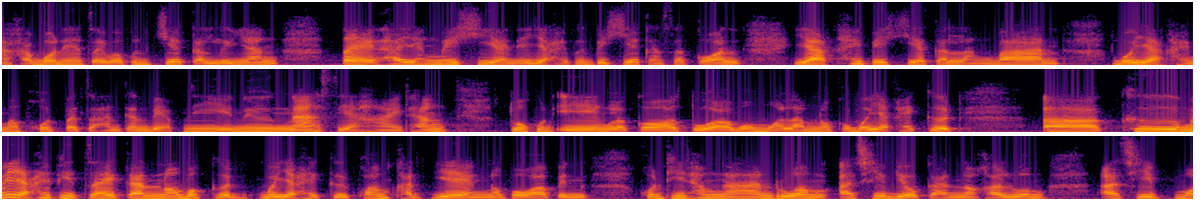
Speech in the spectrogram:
นะคะบ่แน่ใจว่าเพิ่นเคลียร์กันหรือยัง แต่ถ้ายังไม่เคลียร์เนี่ยอยากให้เพิ่นไปเคลียร์กันสะกอนอยากให้ไปเคลียร์กันหลังบ้านบ่อยากให้มาพดประจานกันแบบนี้หนึ่งนะเสียหายทั้งตัวคุณเองแล้วก็ตัววงหมอลำเนาะก็บ่อยากให้เกิดคือไม่อยากให้ผิดใจกันเนาะบ่เกิดบ่อยากให้เกิดความขัดแย้งเนาะเพราะว่าเป็นคนที่ทำงานร่วมอาชีพเดียวกันเนาะค่ะร่วมอาชีพหมอ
